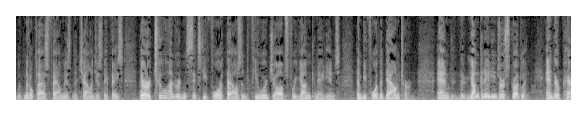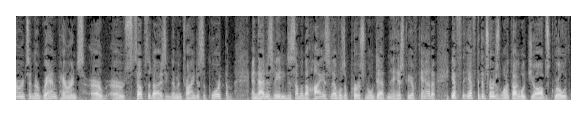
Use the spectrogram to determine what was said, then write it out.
with middle-class families and the challenges they face. There are 264,000 fewer jobs for young Canadians than before the downturn, and the young Canadians are struggling and their parents and their grandparents are, are subsidizing them and trying to support them. And that is leading to some of the highest levels of personal debt in the history of Canada. If the, if the Conservatives want to talk about jobs, growth,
